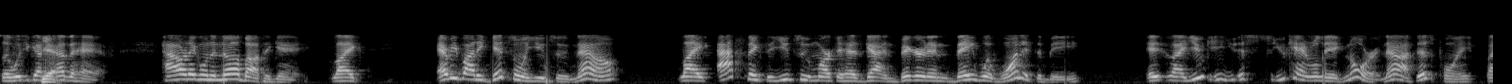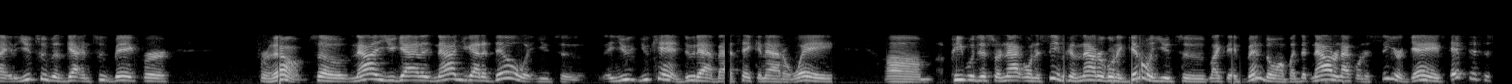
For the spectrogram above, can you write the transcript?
So what you got Yeah. the other half? How are they going to know about the game? Like everybody gets on YouTube now like I think the YouTube market has gotten bigger than they would want it to be. It like you it's, you can't really ignore it now at this point. Like YouTube has gotten too big for for them. So now you got to now you got to deal with YouTube. And You you can't do that by taking that away. Um, people just are not going to see because now they're going to get on YouTube like they've been doing, but now they're not going to see your games if this is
